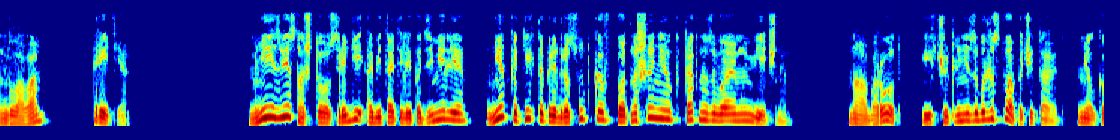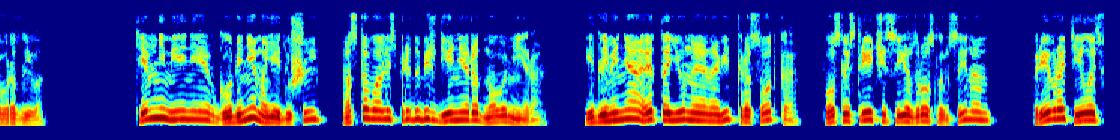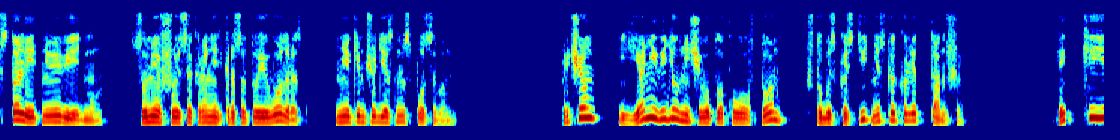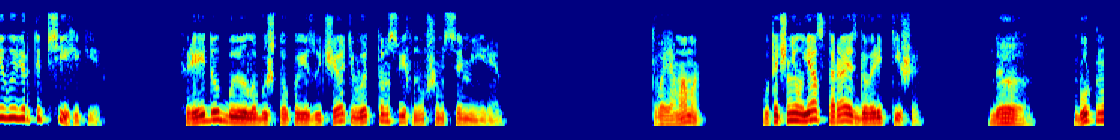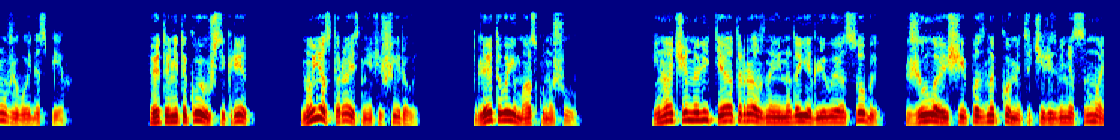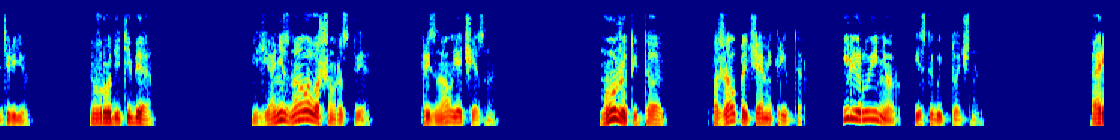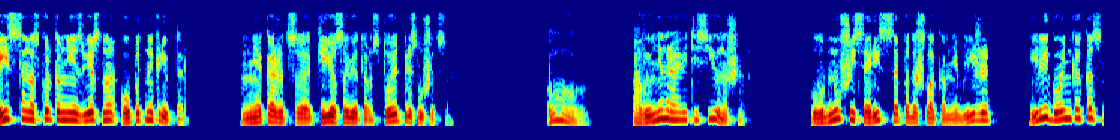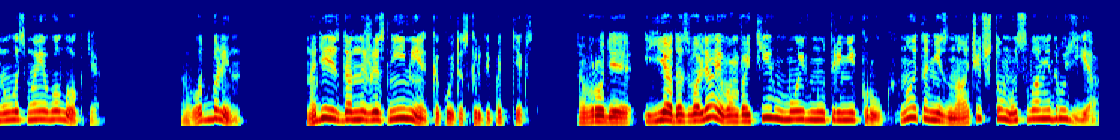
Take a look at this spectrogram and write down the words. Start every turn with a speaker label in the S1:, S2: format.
S1: Глава третья. Мне известно, что среди обитателей подземелья нет каких-то предрассудков по отношению к так называемым вечным. Наоборот, их чуть ли не за божества почитают, мелкого разлива. Тем не менее, в глубине моей души оставались предубеждения родного мира. И для меня эта юная на вид красотка после встречи с ее взрослым сыном превратилась в столетнюю ведьму, сумевшую сохранить красоту и возраст неким чудесным способом. Причем я не видел ничего плохого в том, чтобы скостить несколько лет танши. Какие выверты психики! Фрейду было бы что поизучать в этом свихнувшемся мире. «Твоя мама?» — уточнил я, стараясь говорить тише.
S2: «Да»,
S1: буркнул живой доспех.
S2: Это не такой уж секрет, но я стараюсь не афишировать. Для этого и маску ношу. Иначе налетят разные надоедливые особы, желающие познакомиться через меня с матерью. Вроде тебя.
S1: Я не знал о вашем родстве, признал я честно.
S2: Может и так,
S1: пожал плечами Криптор. Или руинер, если быть точным. Арисса, насколько мне известно, опытный криптор. Мне кажется, к ее советам стоит прислушаться. — О, а вы мне нравитесь, юноша. Улыбнувшись, Арисса подошла ко мне ближе и легонько коснулась моего локтя. Вот блин. Надеюсь, данный жест не имеет какой-то скрытый подтекст. Вроде «я дозволяю вам войти в мой внутренний круг, но это не значит, что мы с вами друзья»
